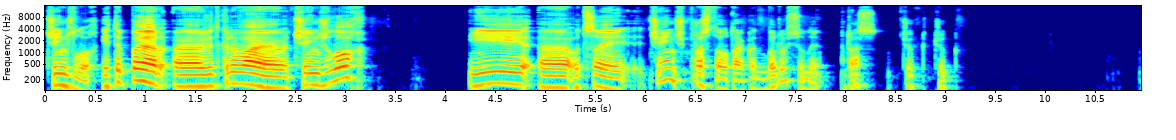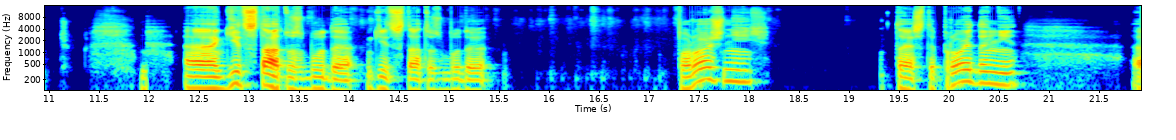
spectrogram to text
Changelog. І тепер е, відкриваю changelog. І е, оцей change просто отак от беру сюди. Раз, чук-чук. чук. Е, git статус буде, git статус буде порожній. Тести пройдені. Е,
